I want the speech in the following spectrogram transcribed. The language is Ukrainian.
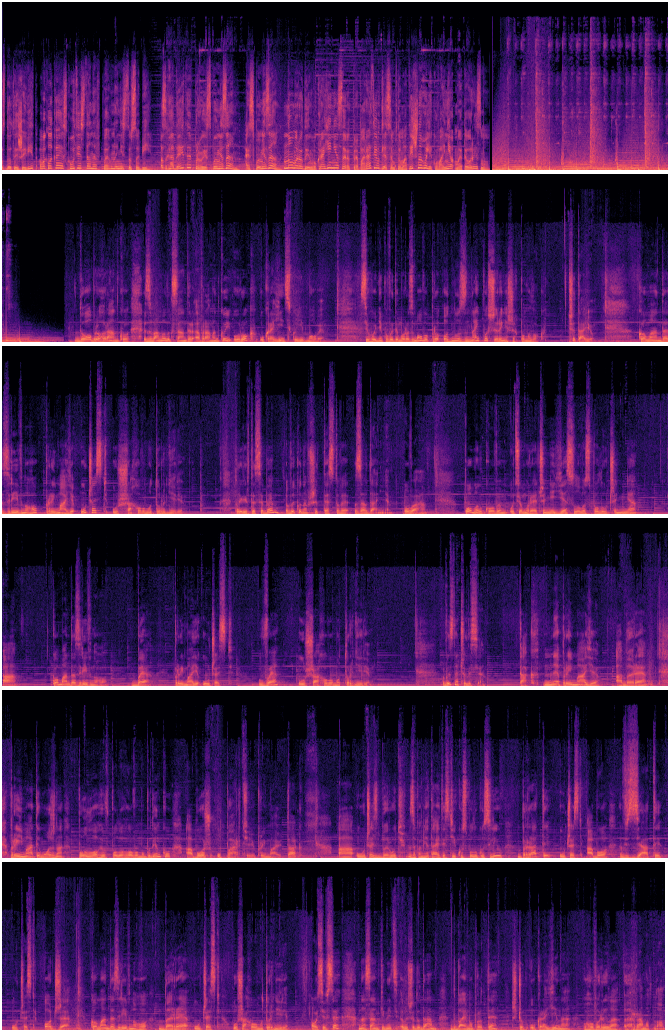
роздутий живіт викликає скутість та невпевненість у собі. Згадайте про еспомізан. Еспомізан номер один в Україні серед препаратів для симптоматичного лікування метеоризму. Доброго ранку! З вами Олександр Авраменко й урок української мови. Сьогодні поведемо розмову про одну з найпоширеніших помилок. Читаю. Команда з Рівного приймає участь у шаховому турнірі. Перевірте себе, виконавши тестове завдання. Увага! Помилковим у цьому реченні є словосполучення А. Команда з Рівного. Б. Приймає участь. В. У шаховому турнірі. Визначилися? Так, не приймає, а бере. Приймати можна пологи в пологовому будинку або ж у партію приймають, так? А участь беруть, запам'ятайте стійку сполуку слів брати участь або взяти участь. Отже, команда з рівного бере участь у шаховому турнірі. Ось і все. Насамкінець лише додам: дбаємо про те, щоб Україна говорила грамотно.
